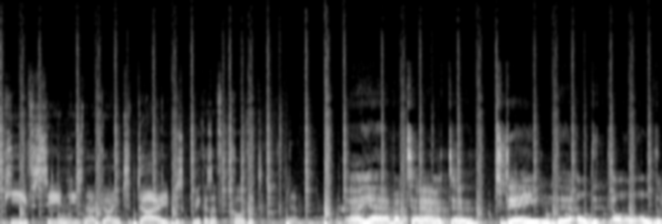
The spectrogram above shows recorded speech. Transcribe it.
Kiev scene is not going to die because of COVID. No. Uh, yeah, but uh, t- today the, all the all, all the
